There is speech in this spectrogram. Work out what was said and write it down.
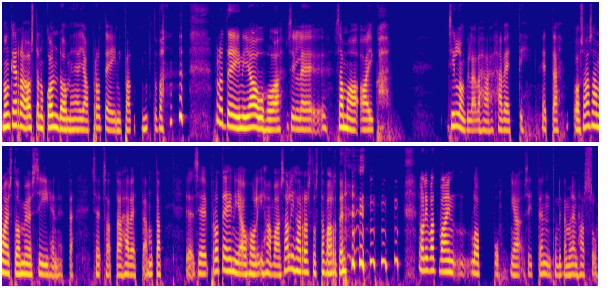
Mä oon kerran ostanut kondomeja ja proteiini, tota, proteiinijauhoa sille samaa aikaa. Silloin kyllä vähän hävetti, että osaa samaistua myös siihen, että se saattaa hävettää, mutta se proteiinijauho oli ihan vaan saliharrastusta varten. ne olivat vain loppu ja sitten tuli tämmöinen hassu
